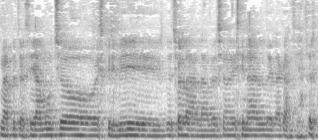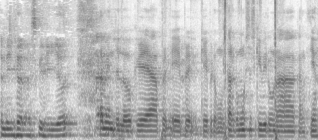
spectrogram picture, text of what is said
me apetecía mucho escribir, de hecho la, la, versión original de la canción del anillo la escribí yo. Exactamente lo que, eh, que preguntar, ¿cómo es escribir una canción?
